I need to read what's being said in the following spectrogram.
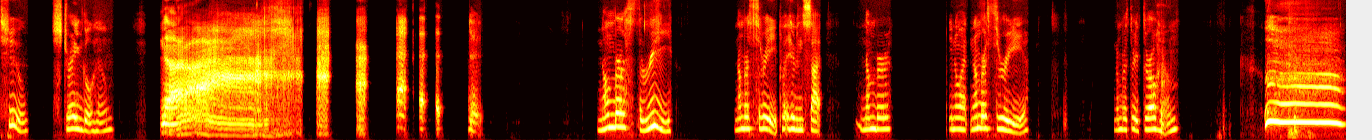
two, strangle him. Number three. Number three. Put him inside. Number. You know what? Number three. Number three. Throw him.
